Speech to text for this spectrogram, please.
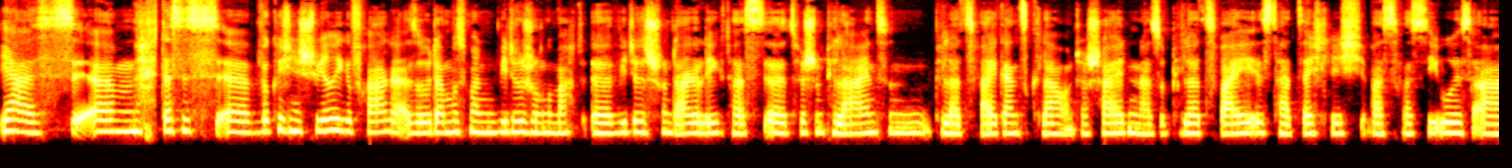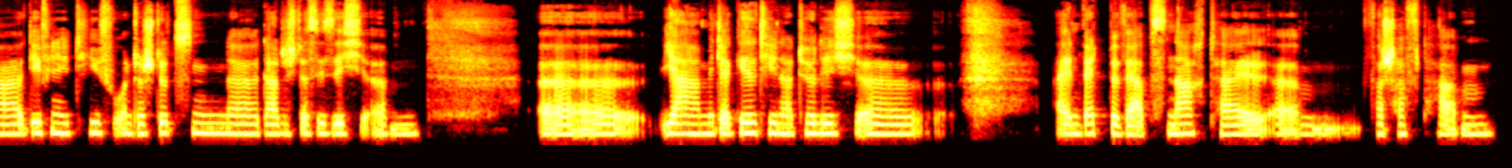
Ja, es, ähm, das ist äh, wirklich eine schwierige Frage. Also da muss man, wie du schon gemacht, äh, wie du es schon dargelegt hast, äh, zwischen Pillar 1 und Pillar 2 ganz klar unterscheiden. Also Pillar 2 ist tatsächlich was, was die USA definitiv unterstützen, äh, dadurch, dass sie sich ähm, äh, ja mit der Guilty natürlich äh, einen Wettbewerbsnachteil ähm, verschafft haben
